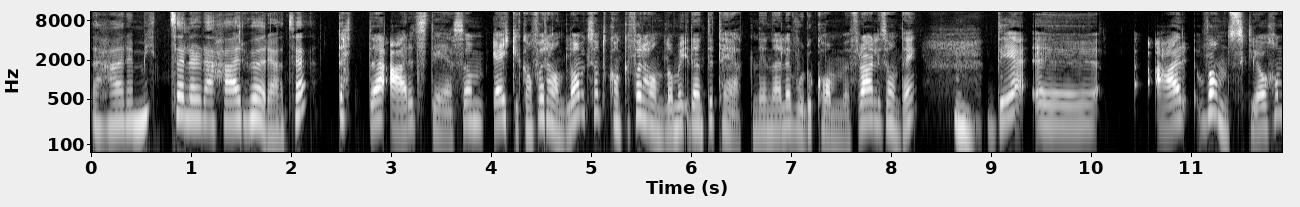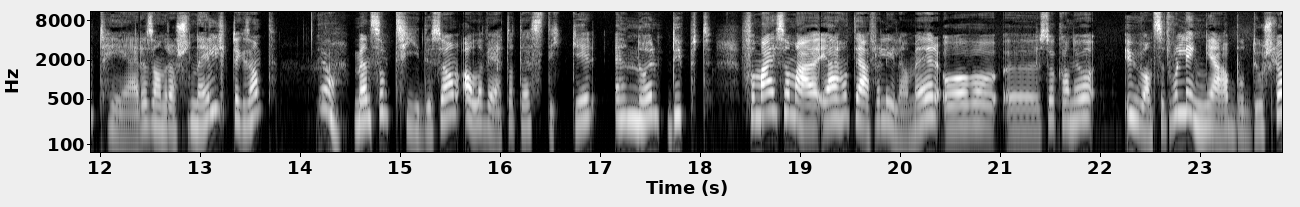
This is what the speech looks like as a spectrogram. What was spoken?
det her er mitt, eller det her hører jeg til. dette er et sted som jeg ikke kan forhandle om. Du kan ikke forhandle om identiteten din eller hvor du kommer fra. eller sånne ting. Mm. Det eh, er vanskelig å håndtere sånn rasjonelt, ikke sant? Ja. Men samtidig som alle vet at det stikker enormt dypt. For meg som er Jeg, jeg er fra Lillehammer, og uh, så kan jo Uansett hvor lenge jeg har bodd i Oslo,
